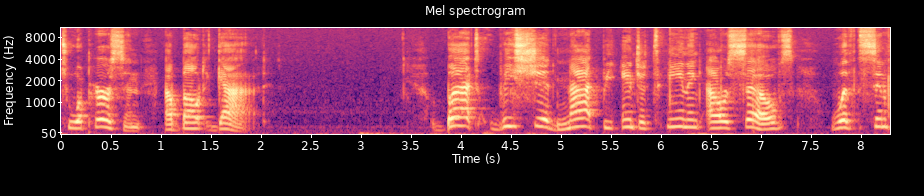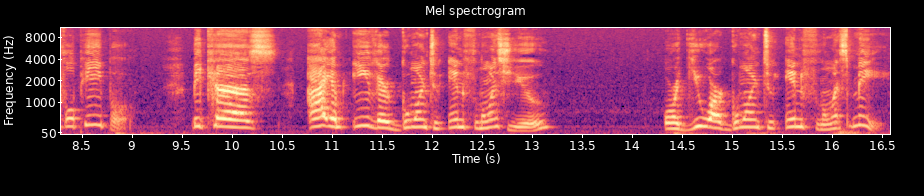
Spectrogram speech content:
to a person about God. But we should not be entertaining ourselves with sinful people because I am either going to influence you or you are going to influence me.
